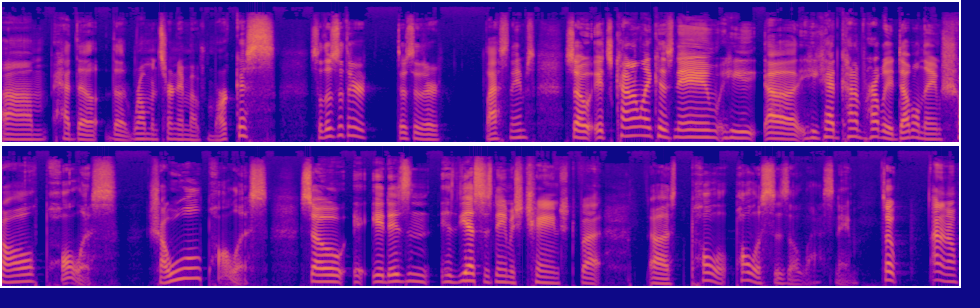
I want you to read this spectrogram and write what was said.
um, had the the Roman surname of Marcus. So those are their those are their last names. So it's kind of like his name. He uh, he had kind of probably a double name, Shaul Paulus. Shaul Paulus. So it, it isn't his. Yes, his name has changed, but uh, Paul Paulus is a last name. So I don't know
